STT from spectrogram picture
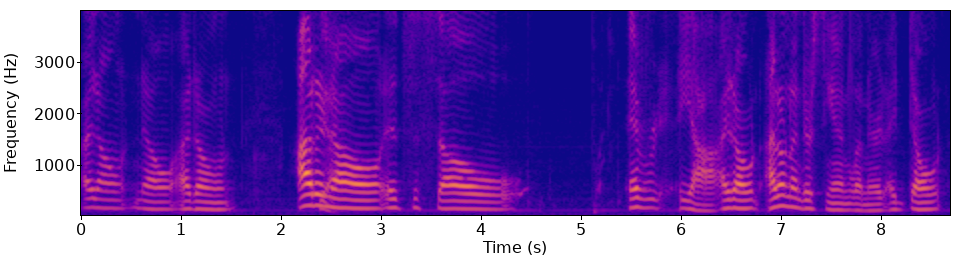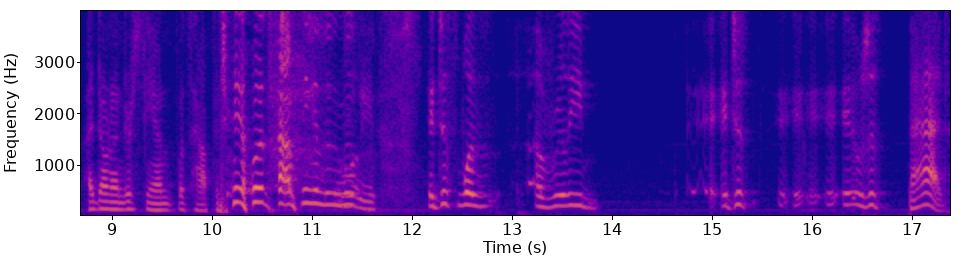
I don't know I don't I don't Yeah. know. It's just so every yeah I don't I don't understand Leonard. I don't I don't understand what's happening. what's happening in this movie? It just was a really. It just. It, it, was just bad.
